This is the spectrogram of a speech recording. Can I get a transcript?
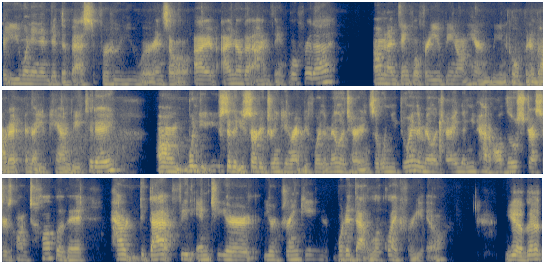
that you went in and did the best for who you were. And so I, I know that I'm thankful for that. Um, and I'm thankful for you being on here and being open about it and that you can be today. Um, when you, you said that you started drinking right before the military. And so when you joined the military and then you had all those stressors on top of it, how did that feed into your your drinking? What did that look like for you? Yeah, that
